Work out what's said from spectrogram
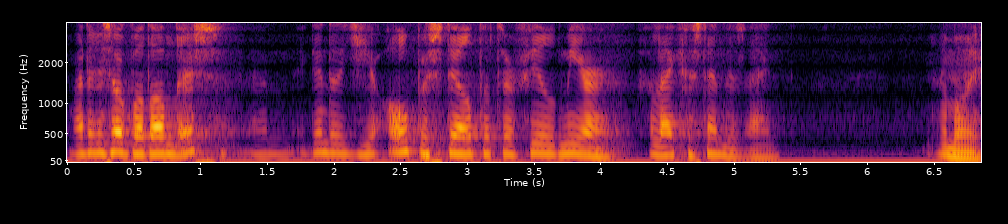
Maar er is ook wat anders. Ehm, ik denk dat je je openstelt dat er veel meer gelijkgestemden zijn. Ja, mooi.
